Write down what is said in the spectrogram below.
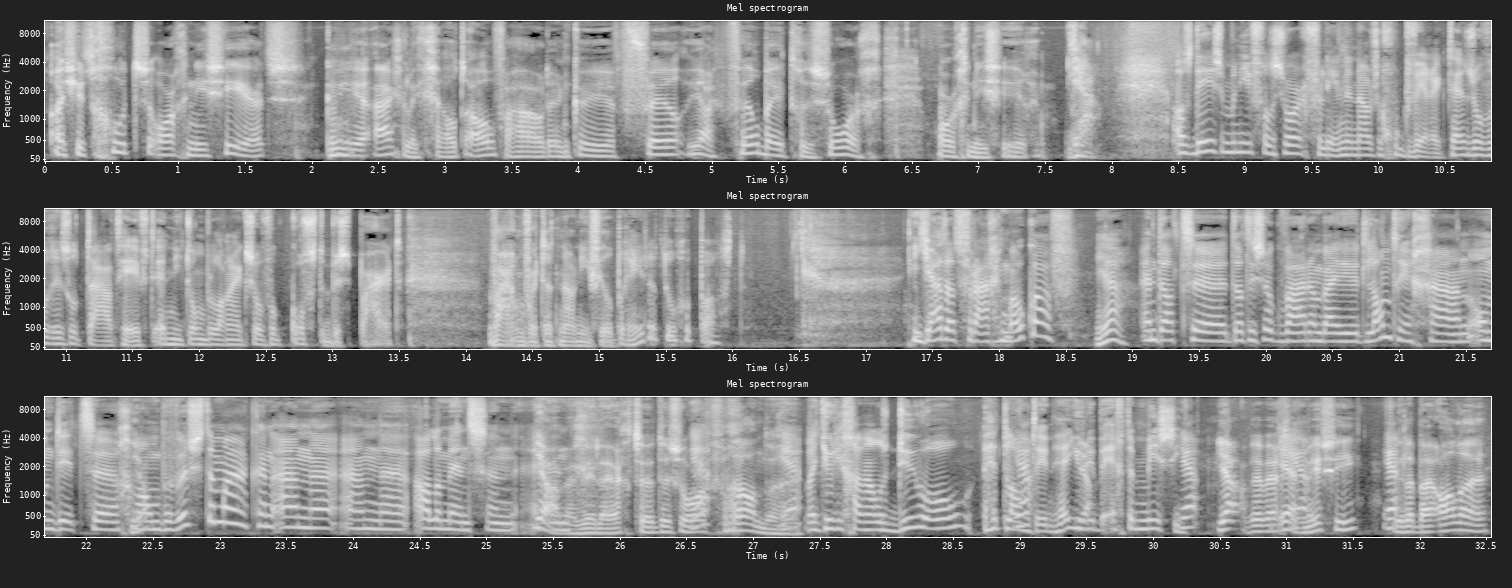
Als je het goed organiseert, kun je eigenlijk geld overhouden en kun je veel, ja, veel betere zorg organiseren. Ja, als deze manier van zorgverlenen nou zo goed werkt en zoveel resultaat heeft en niet onbelangrijk zoveel kosten bespaart, waarom wordt dat nou niet veel breder toegepast? Ja, dat vraag ik me ook af. Ja. En dat, uh, dat is ook waarom wij het land ingaan. Om dit uh, gewoon ja. bewust te maken aan, uh, aan alle mensen. Ja, en... we willen echt de zorg ja. veranderen. Ja. Want jullie gaan als duo het land in. Hè? Jullie hebben echt een missie. Ja, we hebben echt een missie. We willen bij alle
